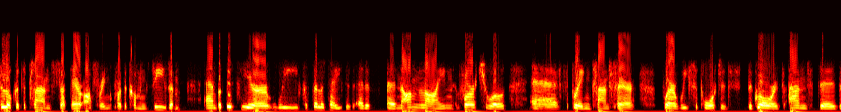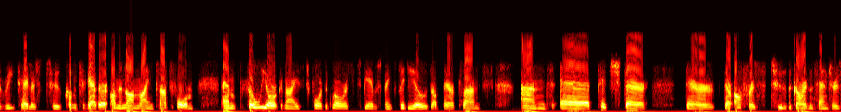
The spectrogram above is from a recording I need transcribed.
to look at the plants that they're offering for the coming season. Um, but this year we facilitated a, an online virtual uh, spring plant fair where we supported the growers and the, the retailers to come together on an online platform. Um, so we organised for the growers to be able to make videos of their plants and uh, pitch their their their offers to the garden centres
